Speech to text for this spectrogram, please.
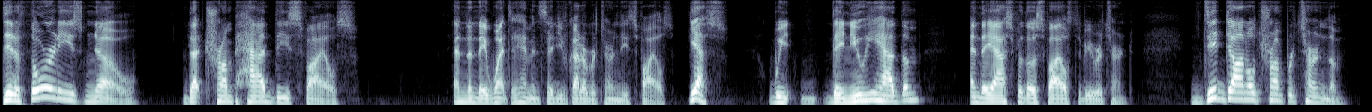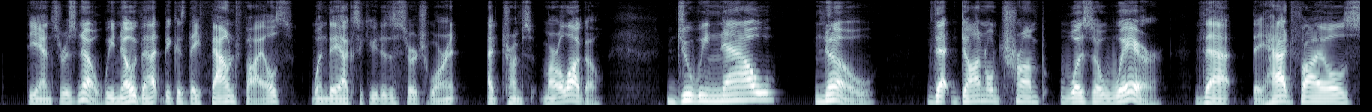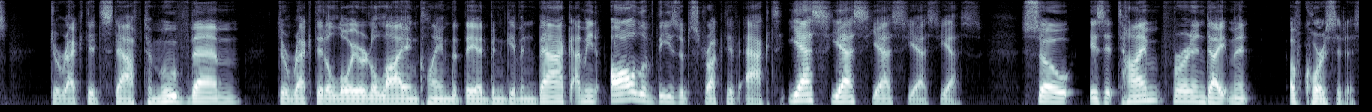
Did authorities know that Trump had these files and then they went to him and said, You've got to return these files? Yes. We they knew he had them and they asked for those files to be returned. Did Donald Trump return them? The answer is no. We know that because they found files when they executed the search warrant at Trump's Mar a Lago. Do we now know that Donald Trump was aware that they had files, directed staff to move them, directed a lawyer to lie and claim that they had been given back? I mean, all of these obstructive acts. Yes, yes, yes, yes, yes. So is it time for an indictment? Of course it is.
